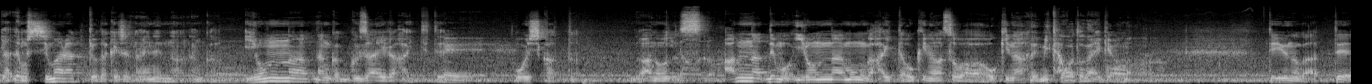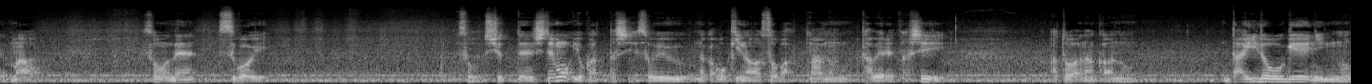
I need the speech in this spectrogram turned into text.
いやでも島らっきょうだけじゃないねんな。なんかうん。いろんななんか具材が入っててえ美味しかったあのあんなでもいろんなもんが入った沖縄そばは沖縄で見たことないけどな。っていうのがあってまあそうねすごいそう出店してもよかったしそういうなんか沖縄そばっていうのも食べれたしあとはなんかあの大道芸人の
